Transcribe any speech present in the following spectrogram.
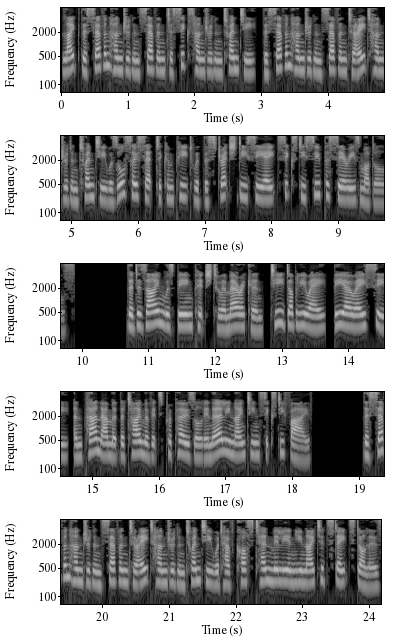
Like the 707-620, the 707-820 was also set to compete with the stretch DC-860 Super Series models. The design was being pitched to American, TWA, BOAC, and Pan Am at the time of its proposal in early 1965. The 707 to 820 would have cost 10 million United States dollars.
